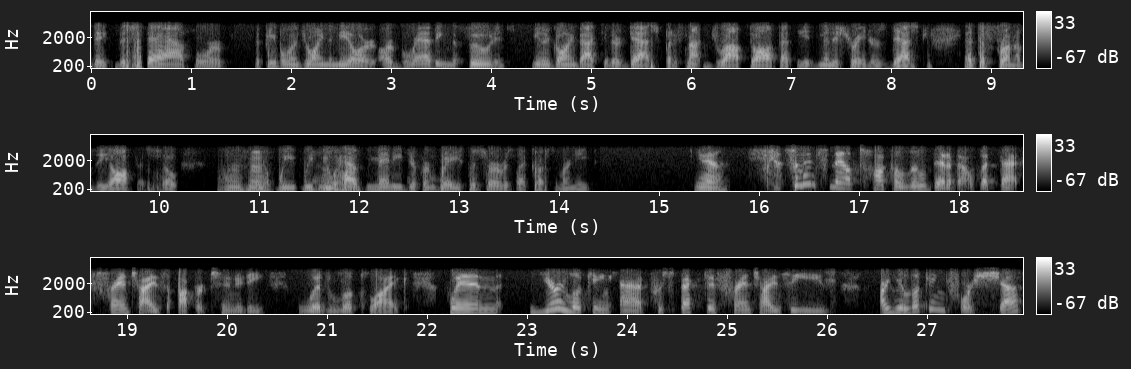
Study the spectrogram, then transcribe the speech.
the the staff or the people enjoying the meal are, are grabbing the food and either going back to their desk, but it's not dropped off at the administrator's desk at the front of the office. So uh, mm-hmm. you know, we we do mm-hmm. have many different ways to service that customer need. Yeah. So let's now talk a little bit about what that franchise opportunity would look like. When you're looking at prospective franchisees, are you looking for chefs?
